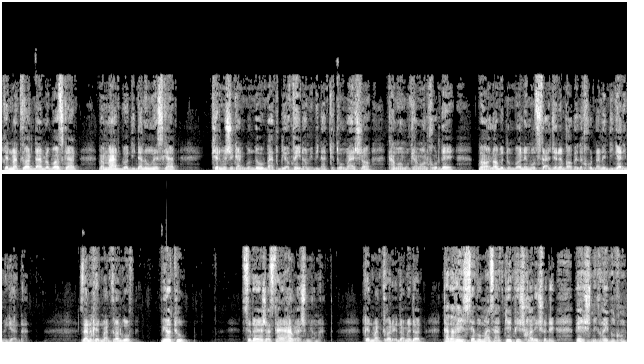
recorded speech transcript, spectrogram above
خدمتکار در را باز کرد و مرد با دیدن او حس کرد کرم شکمگنده و بدقیافه ای را می‌بیند که تومهش را تمام و کمال خورده و حالا به دنبال مستجر قابل خوردن دیگری میگردد زن خدمتکار گفت بیا تو صدایش از ته حلقش میآمد خدمتکار ادامه داد. طبقه سوم از هفته پیش خالی شده. بهش نگاهی بکن.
